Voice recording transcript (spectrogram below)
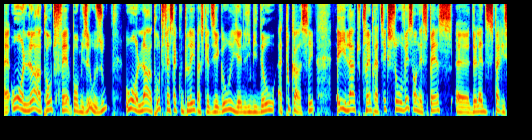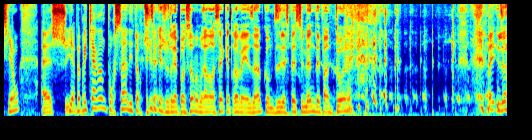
euh, où on l'a entre autres fait, pas au musée, au zoo, où on l'a entre autres fait s'accoupler parce que Diego, il a une libido à tout casser et il a à toute fin pratique sauvé son espèce euh, de la disparition. Euh, il y a à peu près 40% des tortues. Tu sais que je voudrais pas ça, moi, me ramasser à 80 ans, qu'on me dise l'espèce humaine dépend de toi. Là, Ben, là,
